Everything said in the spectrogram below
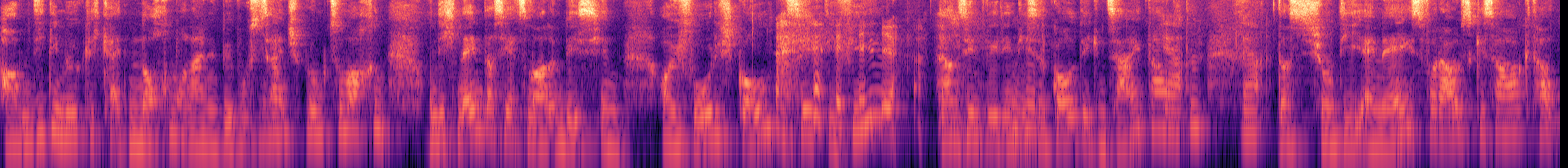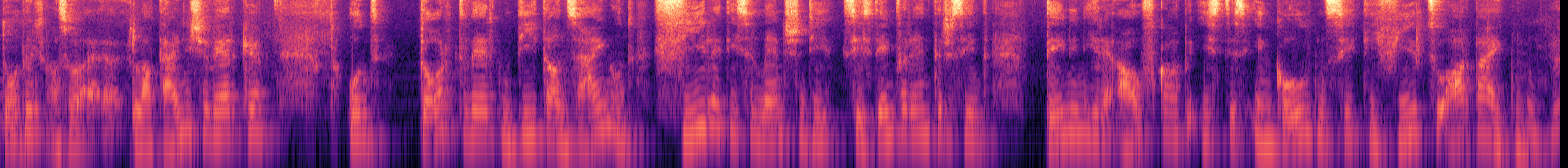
haben die die Möglichkeit, nochmal einen Bewusstseinssprung zu machen. Und ich nenne das jetzt mal ein bisschen euphorisch Golden City 4. ja. Dann sind wir in dieser goldigen Zeitalter, ja. Ja. das schon die Aeneis vorausgesagt hat, oder? Also äh, lateinische Werke. Und dort werden die dann sein und viele dieser Menschen, die Systemveränderer sind, denen ihre Aufgabe ist es, in Golden City 4 zu arbeiten. Mhm.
